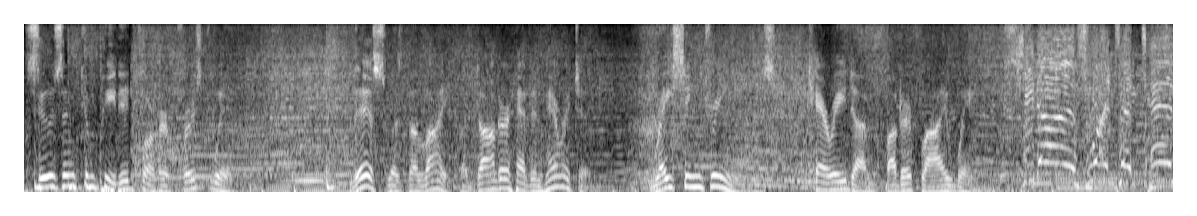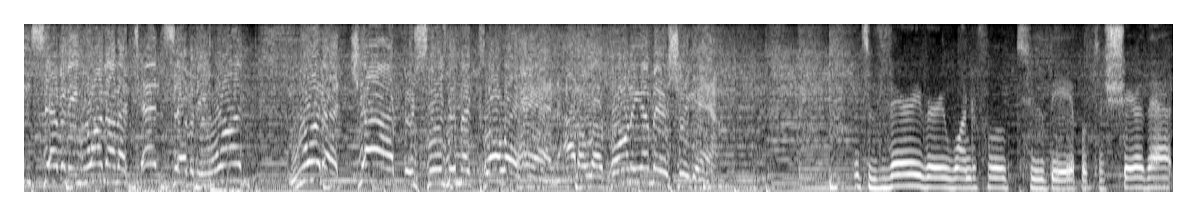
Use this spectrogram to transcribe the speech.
Susan competed for her first win. This was the life a daughter had inherited. Racing dreams carried on butterfly wings. She does. Runs a 1071 on a 1071. What a job for Susan McClellan out of Livonia, Michigan. It's very, very wonderful to be able to share that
